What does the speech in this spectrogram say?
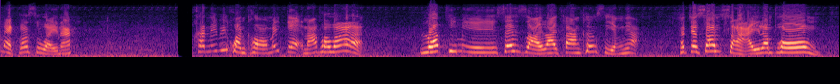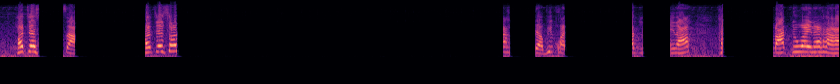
แม็กก็สวยนะ คันนี้พี่ขวัญขอไม่แกะนะ เพราะว่ารถที่มีเส้นสายลายทางเครื่องเสียงเนี่ยเขาจะซ่อนสายลำโพงเขาจะสายเขาจะซ่อน เดี๋ยวพี่ขวัญนะบัตรด้วยนะคะ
